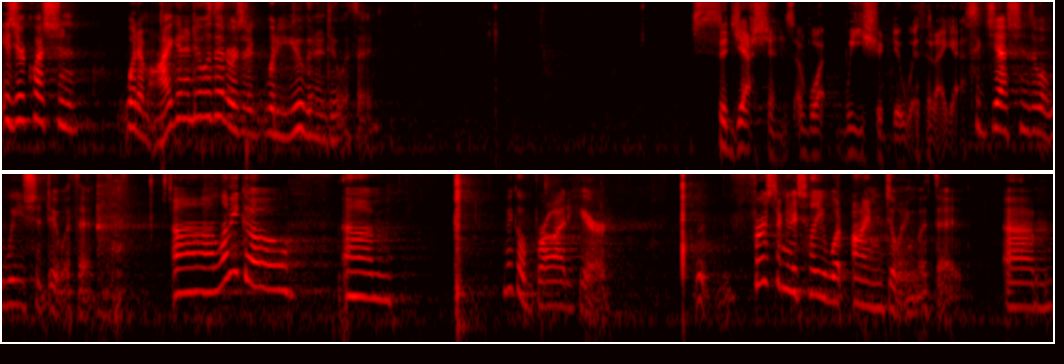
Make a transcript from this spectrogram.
is your question, what am I going to do with it, or is it, what are you going to do with it? Suggestions of what we should do with it, I guess. Suggestions of what we should do with it. Uh, let me go. Um, let me go broad here. First, I'm going to tell you what I'm doing with it. Um,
